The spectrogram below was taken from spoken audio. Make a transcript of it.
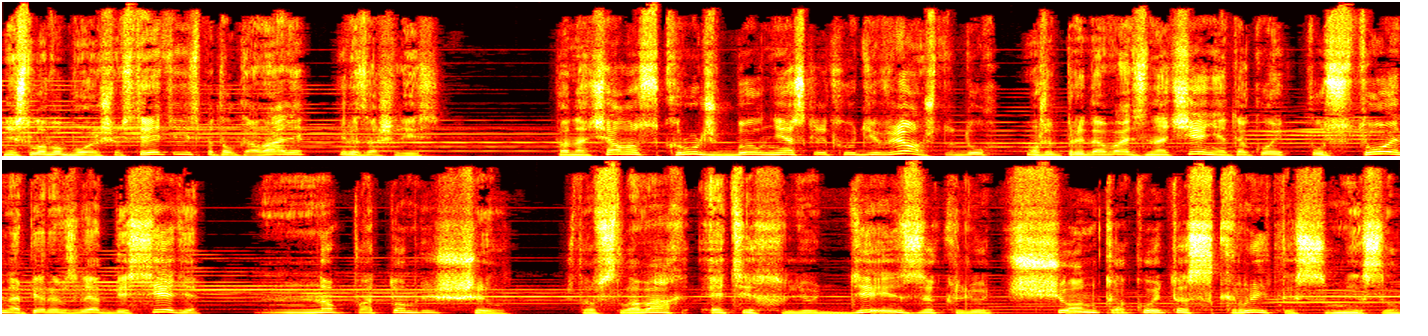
Ни слова больше. Встретились, потолковали и разошлись. Поначалу Скрудж был несколько удивлен, что дух может придавать значение такой пустой, на первый взгляд, беседе, но потом решил, что в словах этих людей заключен какой-то скрытый смысл,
